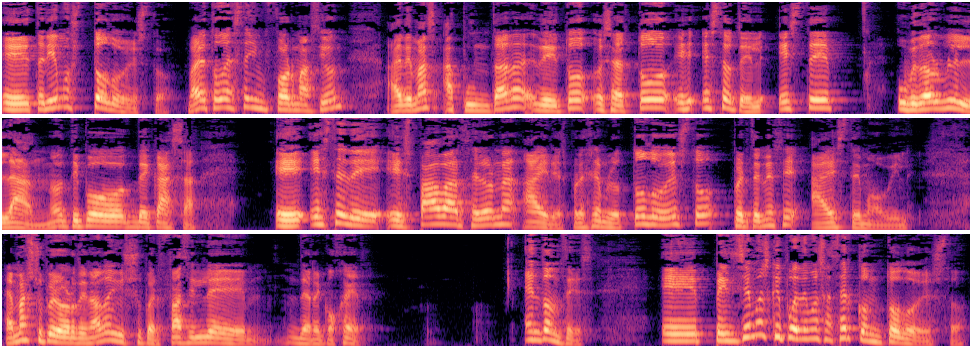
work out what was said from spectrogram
eh, teníamos todo esto, ¿vale? Toda esta información, además apuntada de todo, o sea, todo e, este hotel, este WLAN, ¿no? Tipo de casa, eh, este de Spa Barcelona Aires, por ejemplo, todo esto pertenece a este móvil. Además, súper ordenado y súper fácil de, de recoger. Entonces, eh, pensemos qué podemos hacer con todo esto.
